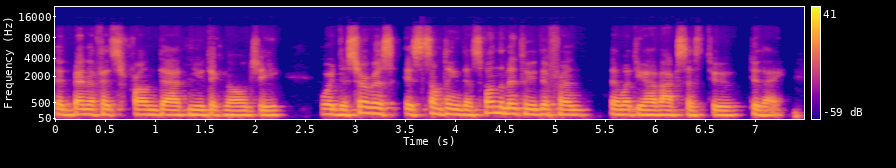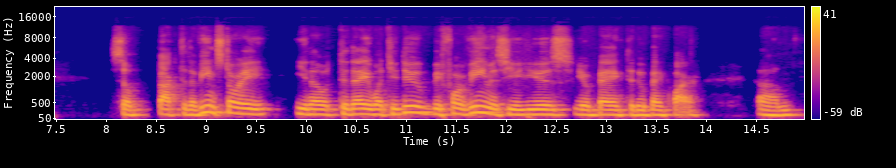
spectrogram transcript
that benefits from that new technology where the service is something that's fundamentally different than what you have access to today. So back to the Veem story, you know, today what you do before Veem is you use your bank to do bank wire. Um,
